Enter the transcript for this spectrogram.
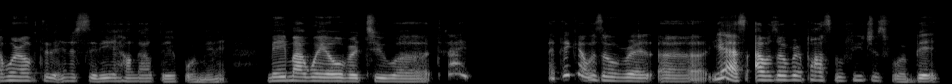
I went over to the inner city and hung out there for a minute. Made my way over to uh, did I? I think I was over at uh, yes, I was over at Possible Futures for a bit,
